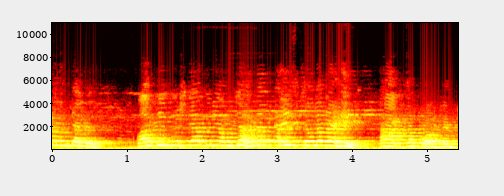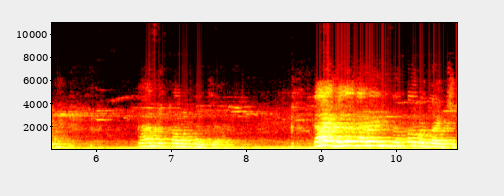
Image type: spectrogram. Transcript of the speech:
करून टाकलं. आर्थिकदृष्ट्या तुम्ही आमच्या हातात काहीच ठेवलं नाही. हा आमचा प्रॉब्लेम काय सत्ता बदलायची आहे? काय गरज आहे ही सत्ता बदलायची?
